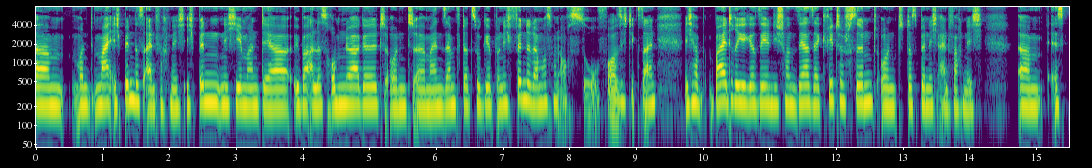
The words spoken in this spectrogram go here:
Ähm, und mein, ich bin das einfach nicht. Ich bin nicht jemand, der über alles rumnörgelt und äh, meinen Senf dazu gibt. Und ich finde, da muss man auch so vorsichtig sein. Ich habe Beiträge gesehen, die schon sehr, sehr kritisch sind und das bin ich einfach nicht. Ähm, es,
